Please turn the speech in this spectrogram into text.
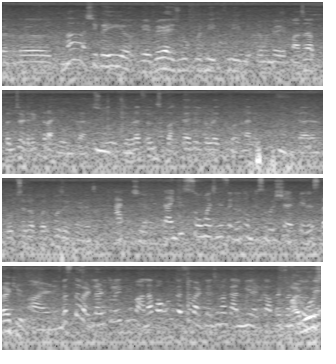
तर हां अशी काही वेगवेगळ्या एज ग्रुपमधली इथली मित्रमंडळी. माझा फिल्मचा डिरेक्टर आहे ओंकार. सो जेवढ्या फिल्म्स बघता येतील तेवढ्या इथे बघणार आहे. कारण तोच सगळा पर्पज आहे खेळण्याचा. थँक्यू सो मच हे सगळं तुमच्यासोबत शेअर केलंस. थँक्यू आणि मस्त वाटलं आणि तुला इथे मला पाहून कसं वाटलं जेव्हा काल मी red carpet I was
